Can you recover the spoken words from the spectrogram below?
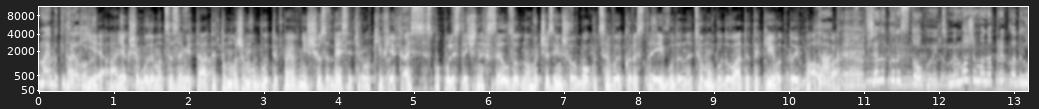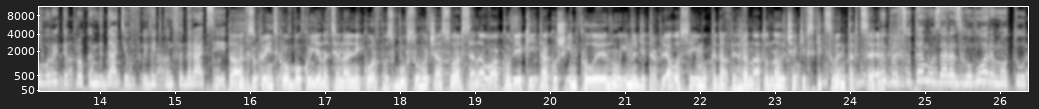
Має бути так діалог. є. А якщо будемо це замітати, то можемо бути певні, що за 10 років якась з популістичних сил з одного чи з іншого боку це використає і буде на цьому будувати такий от той палива. Так, е, вже використовують. Ми можемо, наприклад, говорити про кандидатів від конфедерації. Так, з українського боку є національний корпус. Був свого часу Арсен Аваков, який також інколи ну іноді траплялося йому кидати гранату на Личаківський цвинтар. Це Ми про цю тему зараз говоримо тут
